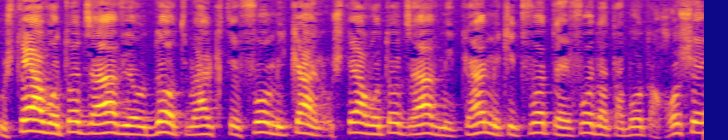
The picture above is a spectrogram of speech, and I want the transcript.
ושתי עבותות זהב יורדות מעל כתפו מכאן, ושתי עבותות זהב מכאן, מכתפות האפוד לטבעות החושן,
